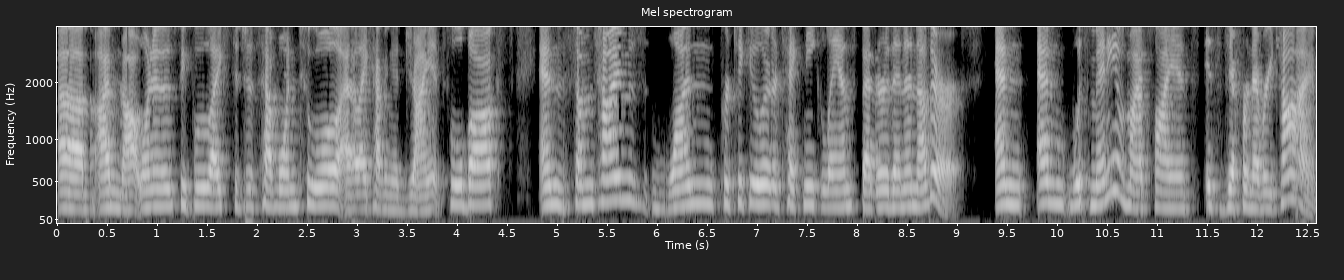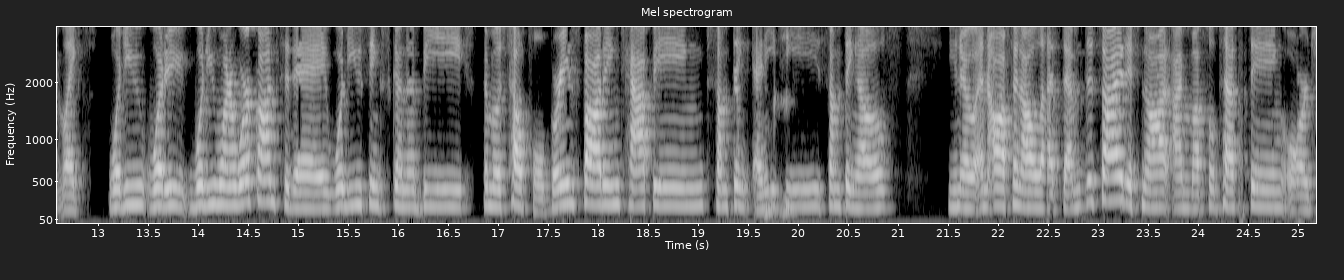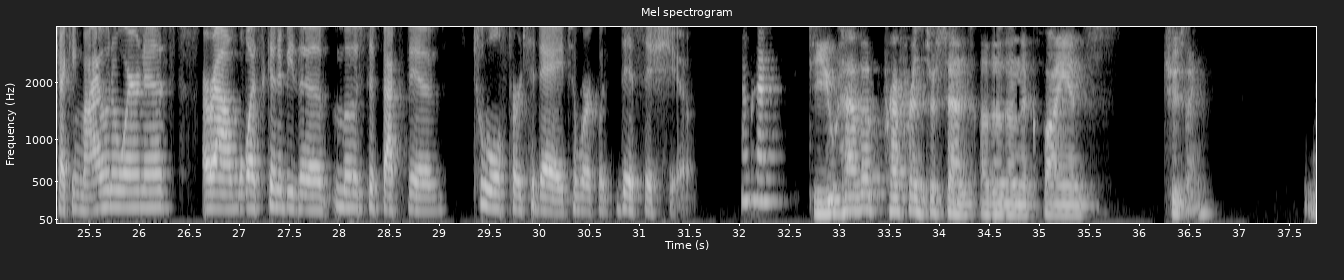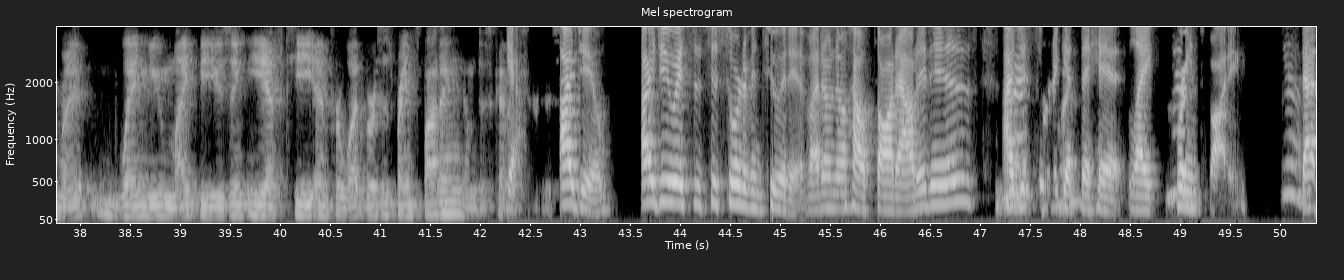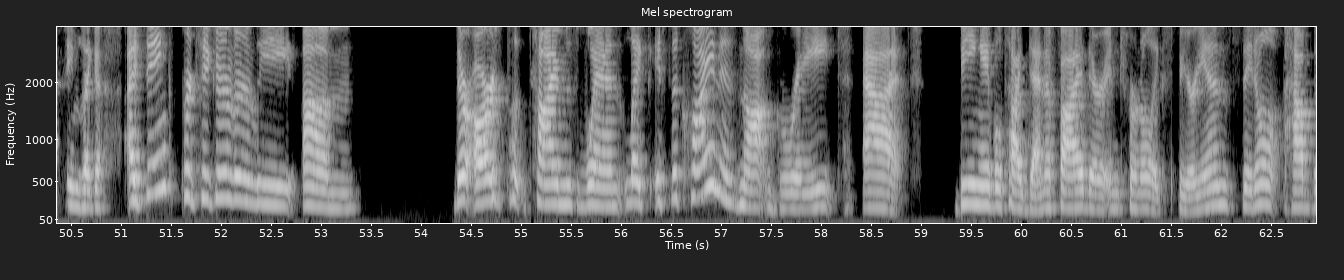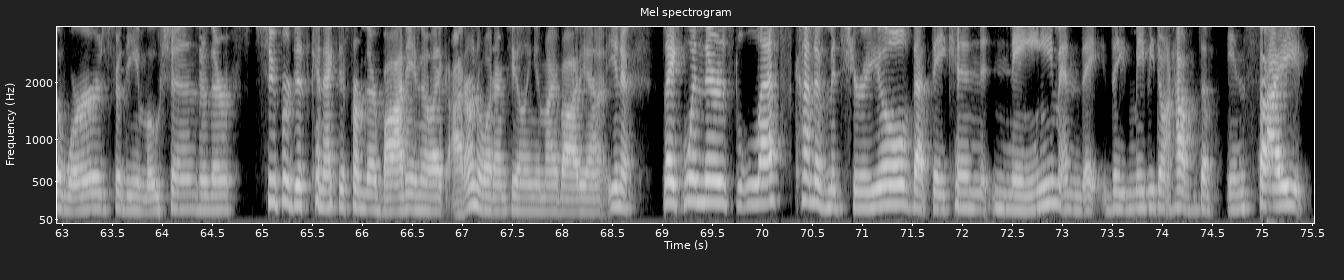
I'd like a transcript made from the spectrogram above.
um, I'm not one of those people who likes to just have one tool. I like having a giant toolbox. And sometimes one particular technique lands better than another. And and with many of my clients, it's different every time. Like what do you what do you what do you want to work on today? What do you think is going to be the most helpful? Brain spotting tapping something mm-hmm. net something else you know and often i'll let them decide. If not i'm muscle testing or checking my own awareness around what's going to be the most effective tool for today to work with this issue. Okay. Do you have a preference or sense other than the client's choosing right? When you might be using EFT and for what versus brain spotting? I'm just kind of yeah, curious. I do. I do. It's, it's just sort of intuitive. I don't know how thought out it is. I just sort of get the hit like yeah. brain spotting. Yeah. That seems like a, I think particularly, um, there are times when like if the client is not great at being able to identify their internal experience. They don't have the words for the emotions or they're super disconnected from their body and they're like, I don't know what I'm feeling in my body. Uh, you know, like when there's less kind of material that they can name and they, they maybe don't have the insight,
